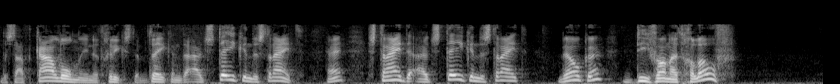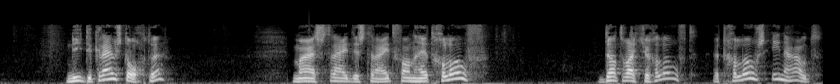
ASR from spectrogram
Er staat kalon in het Grieks. Dat betekent de uitstekende strijd. Hè? Strijd, de uitstekende strijd. Welke? Die van het geloof. Niet de kruistochten. Maar strijd de strijd van het geloof. Dat wat je gelooft. Het geloofsinhoud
